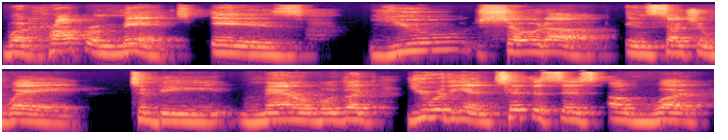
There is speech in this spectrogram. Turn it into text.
What proper meant is you showed up in such a way to be mannerable. Like you were the antithesis of what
